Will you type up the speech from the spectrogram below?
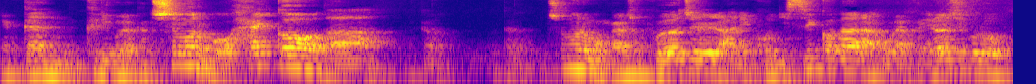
약간 그리고 약간 춤으로 뭐 할 거다. 그러니까 약간 춤으로 뭔가 좀 보여줄 날이 곧 있을 거다라고 약간 이런 식으로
